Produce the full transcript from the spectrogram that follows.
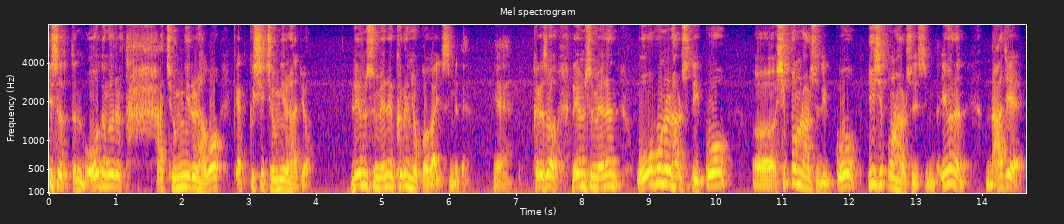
있었던 모든 것을 다 정리를 하고 깨끗이 정리를 하죠. 램수면은 그런 효과가 있습니다. 예. 그래서 램수면은 5분을 할 수도 있고 어, 10분을 할 수도 있고 20분을 할 수도 있습니다. 이거는 낮에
